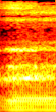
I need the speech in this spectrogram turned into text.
Uh.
